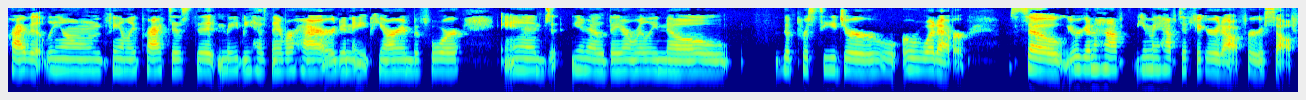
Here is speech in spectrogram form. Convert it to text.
privately owned family practice that maybe has never hired an aprn before and you know they don't really know the procedure or, whatever so you're gonna have you may have to figure it out for yourself.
